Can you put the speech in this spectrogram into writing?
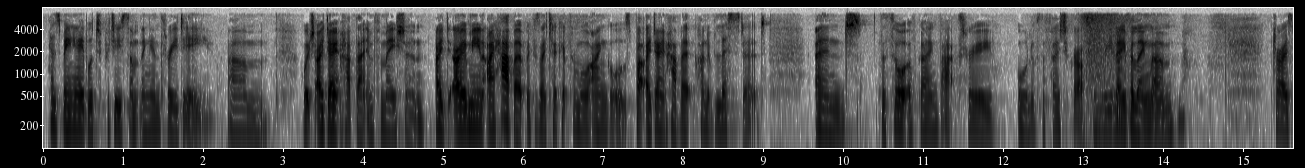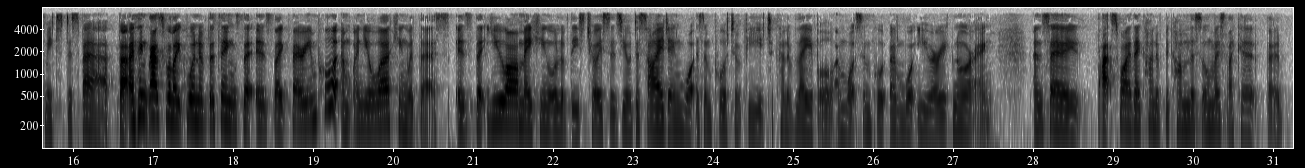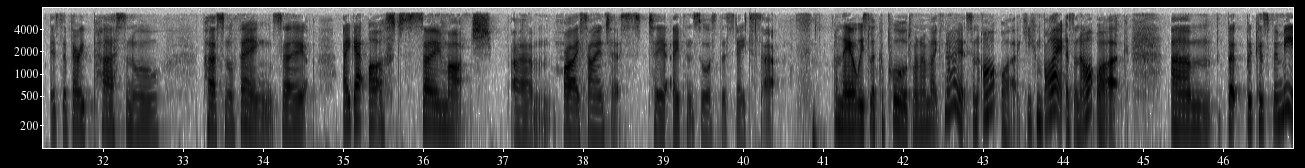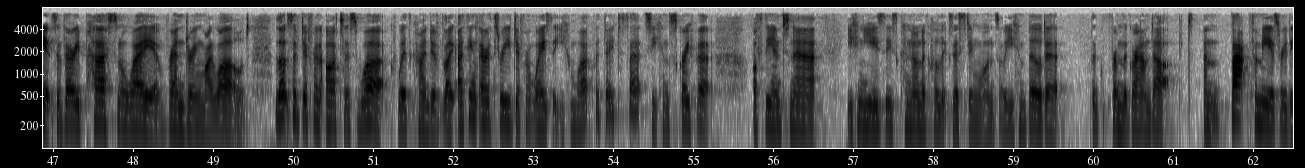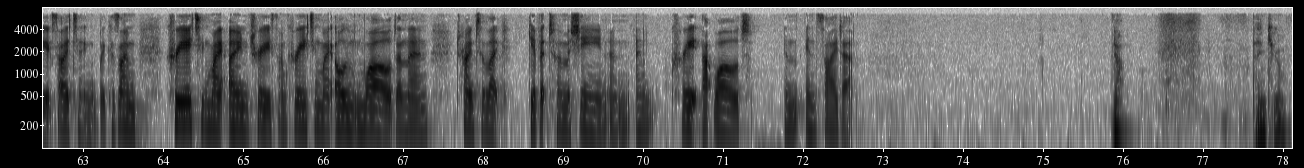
is being able to produce something in 3D. Um, which I don't have that information. I, I mean, I have it because I took it from all angles, but I don't have it kind of listed. And the thought of going back through all of the photographs and relabeling them drives me to despair. But I think that's like one of the things that is like very important when you're working with this is that you are making all of these choices. You're deciding what is important for you to kind of label and what's important and what you are ignoring. And so that's why they kind of become this almost like a, a it's a very personal personal thing. So I get asked so much um, by scientists to open source this data set. And they always look appalled when I'm like, no, it's an artwork. You can buy it as an artwork. Um, but because for me, it's a very personal way of rendering my world. Lots of different artists work with kind of like, I think there are three different ways that you can work with data sets. You can scrape it off the internet, you can use these canonical existing ones, or you can build it the, from the ground up. And that for me is really exciting because I'm creating my own truth. I'm creating my own world and then trying to like give it to a machine and, and create that world in, inside it. Yeah. Thank you.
